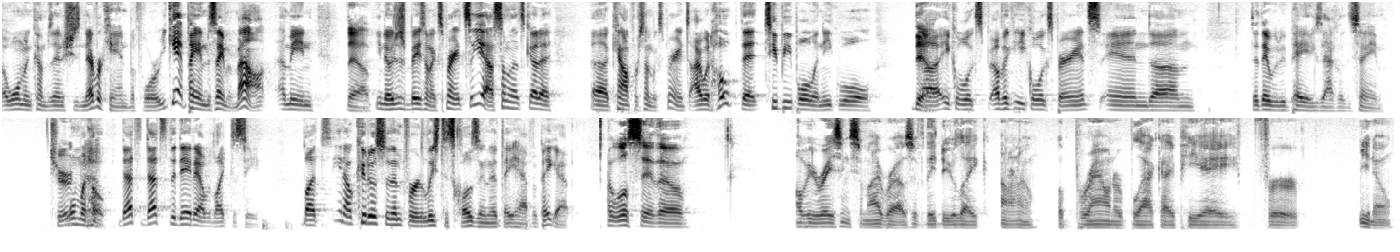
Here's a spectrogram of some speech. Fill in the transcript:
a woman comes in, she's never canned before. You can't pay him the same amount. I mean, Yeah. you know, just based on experience. So yeah, someone that's got to uh, count for some experience. I would hope that two people in equal, Yeah. uh, equal ex- of equal experience, and um, that they would be paid exactly the same. Sure, One would yeah. hope. That's that's the data I would like to see. But you know, kudos to them for at least disclosing that they have a pay gap. I will say though, I'll be raising some eyebrows if they do like I don't know a brown or black IPA for you know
